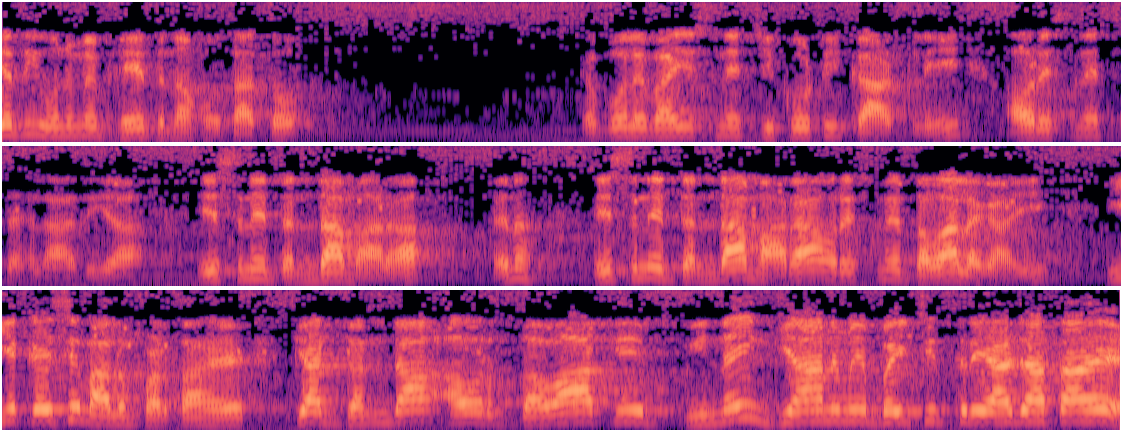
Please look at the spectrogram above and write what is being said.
यदि उनमें भेद न होता तो? तो बोले भाई इसने चिकोटी काट ली और इसने सहला दिया। इसने डंडा मारा है ना? इसने डंडा मारा और इसने दवा लगाई। ये कैसे मालूम पड़ता है? क्या डंडा और दवा के बिना ज्ञान में वैचित्र आ जाता है?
